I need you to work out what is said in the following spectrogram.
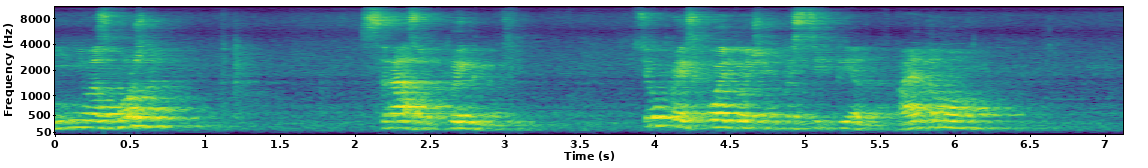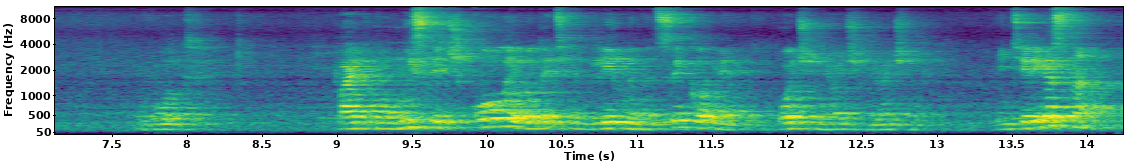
И невозможно сразу прыгнуть. Все происходит очень постепенно. Поэтому, вот, поэтому мыслить школой вот этими длинными циклами очень-очень-очень интересно.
